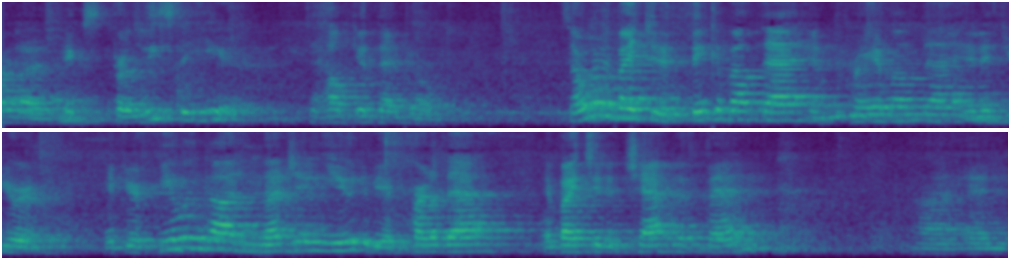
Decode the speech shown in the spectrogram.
a, for at least a year to help get that going. So I want to invite you to think about that and pray about that. And if you're if you're feeling God nudging you to be a part of that, I invite you to chat with Ben. Uh, and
